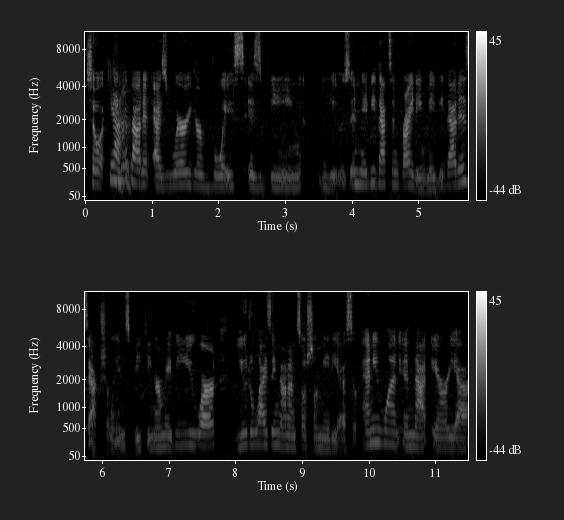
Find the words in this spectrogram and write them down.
So yeah. think about it as where your voice is being use. And maybe that's in writing, maybe that is actually in speaking, or maybe you are utilizing that on social media. So, anyone in that area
